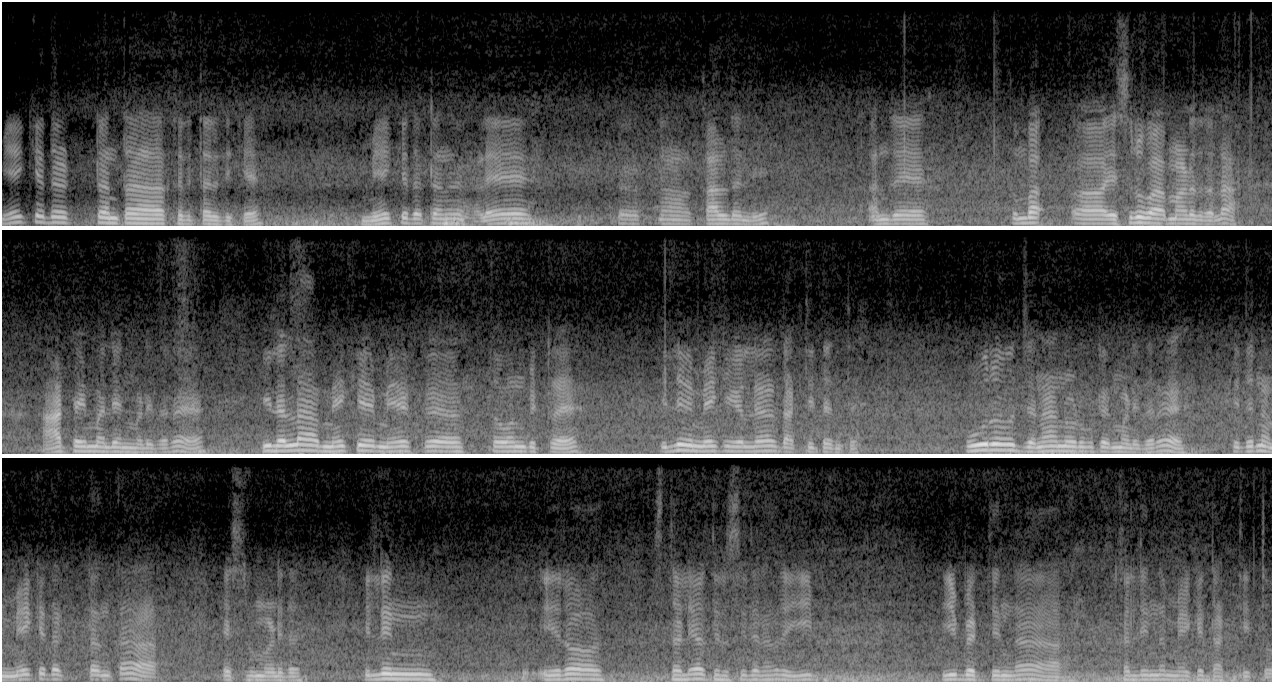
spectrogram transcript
ಮೇಕೆದಟ್ಟು ಅಂತ ಕರೀತಾರೆ ಇದಕ್ಕೆ. ಮೇಕೆದಟ್ಟು ಅಂದರೆ ಹಳೇ ಕಾಲದಲ್ಲಿ, ಅಂದರೆ ತುಂಬ ಹೆಸರು ಮಾಡಿದ್ರಲ್ಲ, ಆ ಟೈಮಲ್ಲಿ ಏನು ಮಾಡಿದ್ದಾರೆ, ಇಲ್ಲೆಲ್ಲ ಮೇಕೆ ಮೇಕೆ ತೊಗೊಂಡ್ಬಿಟ್ರೆ ಇಲ್ಲಿ ಮೇಕೆಗೆಲ್ಲ ದಟ್ಟಿತ್ತಂತೆ ಊರು ಜನ ನೋಡ್ಬಿಟ್ಟು ಏನು ಮಾಡಿದ್ದಾರೆ, ಇದನ್ನು ಮೇಕೆದಟ್ಟು ಅಂತ ಹೆಸರು ಮಾಡಿದ್ದಾರೆ. ಇಲ್ಲಿನ ಇರೋ ಸ್ಥಳೀಯರು ತಿಳಿಸಿದ್ದೇನೆಂದರೆ ಈ ಈ ಬೆಟ್ಟದಿಂದ ಕಲ್ಲಿಂದ ಮೇಕೆ ದಾಟ್ತಿತ್ತು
